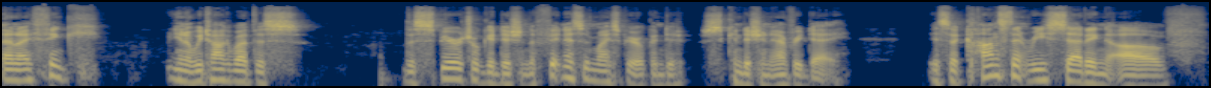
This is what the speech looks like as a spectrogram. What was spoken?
and I think, you know, we talk about this the spiritual condition, the fitness of my spiritual condi- condition every day. It's a constant resetting of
